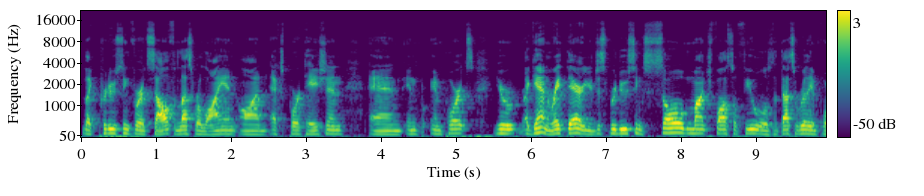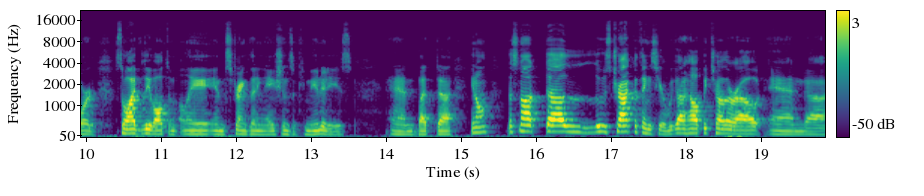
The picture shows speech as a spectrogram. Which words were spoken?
like producing for itself and less reliant on exportation and in, imports you're again right there you're just reducing so much fossil fuels that that's really important. So i believe ultimately in strengthening nations and communities. And but uh, you know let's not uh, lose track of things here. We got to help each other out and uh,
